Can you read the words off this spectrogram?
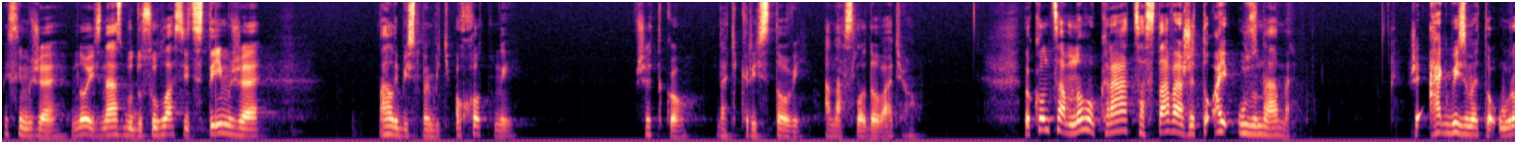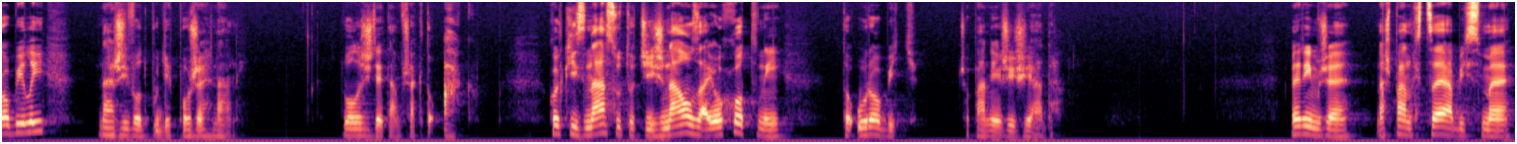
Myslím, že mnohí z nás budú súhlasiť s tým, že mali by sme byť ochotní všetko dať Kristovi a nasledovať ho. Dokonca mnohokrát sa stáva, že to aj uznáme. Že ak by sme to urobili, náš život bude požehnaný. Dôležité je tam však to ak. Koľký z nás sú totiž naozaj ochotní to urobiť, čo Pán Ježiš žiada. Verím, že náš Pán chce, aby sme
